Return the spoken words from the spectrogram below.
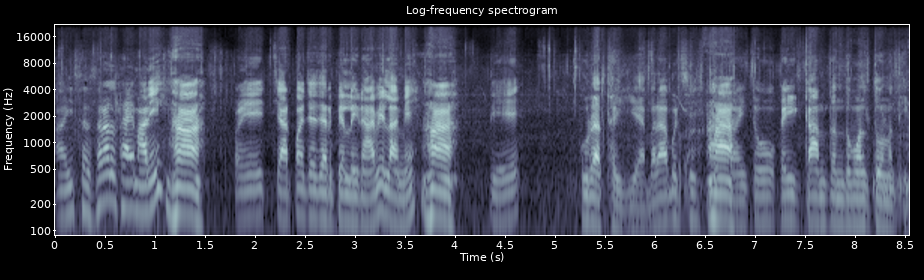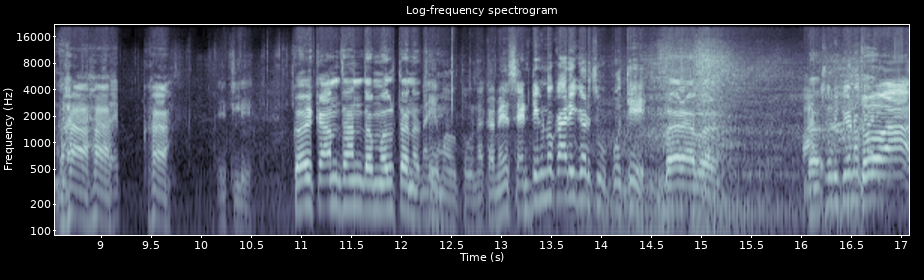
અહીં સસરાલ થાય મારી. હા. પણ એ ચાર પાંચ હજાર રૂપિયા લઈને આવેલા મેં. હા. તે પૂરા થઈ ગયા બરાબર છે? હા. અહીં તો કંઈ કામ ધંધો મળતો નથી. હા હા. હા. એટલે. કોઈ કામ ધંધો મળતો નથી. મળતો. નકર મેં સેન્ટિંગનો કારીગર છું પોતે. બરાબર. તો આ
